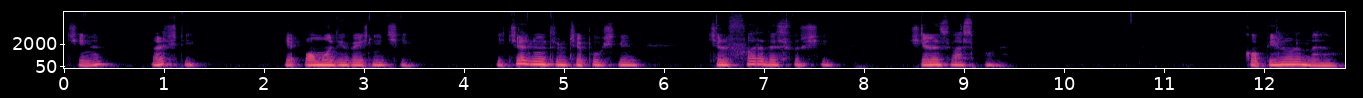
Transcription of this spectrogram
Cine? Îl știi. E omul din veșnicii. E cel din început și din cel fără de sfârșit. Și el îți va spune. Copilul meu,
